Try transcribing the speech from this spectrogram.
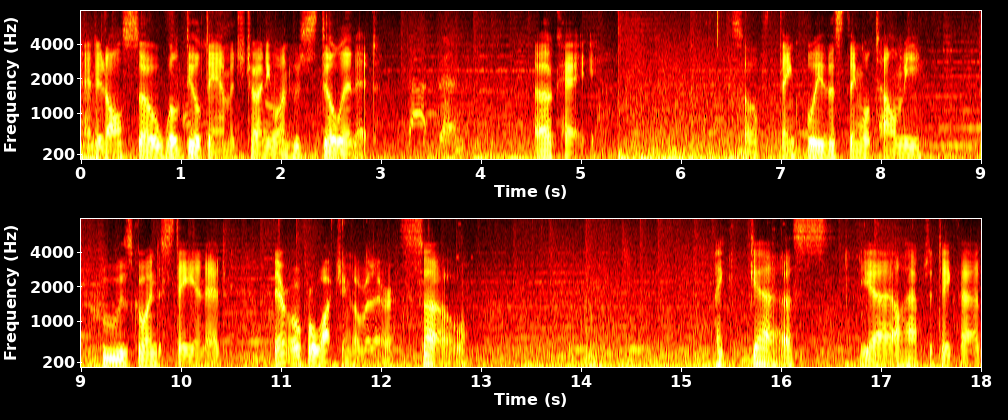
and it also will deal damage to anyone who's still in it. Okay. So thankfully this thing will tell me who is going to stay in it. They're overwatching over there, so... I guess... Yeah, I'll have to take that.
